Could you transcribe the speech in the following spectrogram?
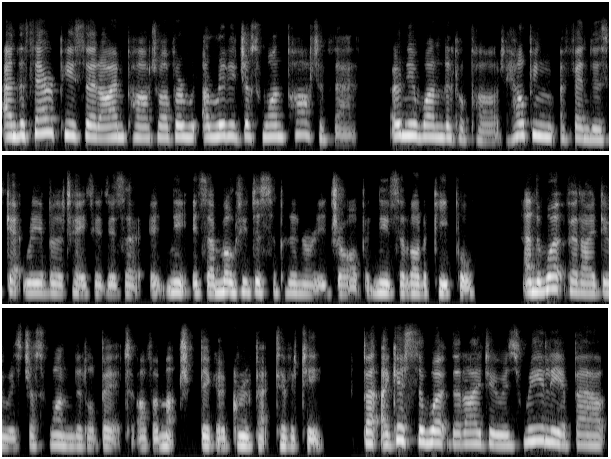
And the therapies that I'm part of are, are really just one part of that only one little part. Helping offenders get rehabilitated is a it ne- it's a multidisciplinary job. It needs a lot of people, and the work that I do is just one little bit of a much bigger group activity. But I guess the work that I do is really about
